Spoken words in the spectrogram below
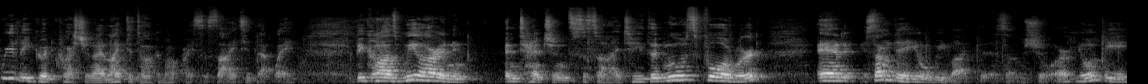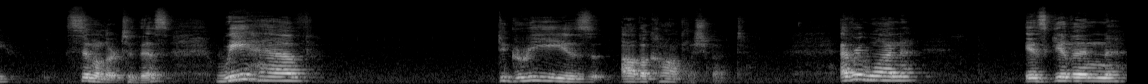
really good question. I like to talk about my society that way. Because we are an in- intentioned society that moves forward, and someday you'll be like this, I'm sure. You'll be similar to this. We have degrees of accomplishment. Everyone is given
